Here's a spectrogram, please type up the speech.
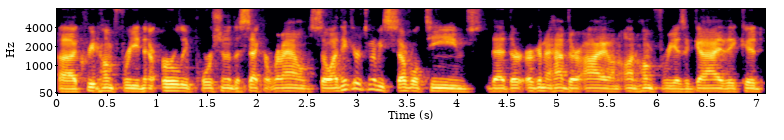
uh, Creed Humphrey in the early portion of the second round. So I think there's going to be several teams that are going to have their eye on, on Humphrey as a guy they could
